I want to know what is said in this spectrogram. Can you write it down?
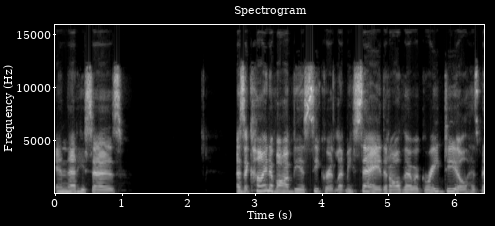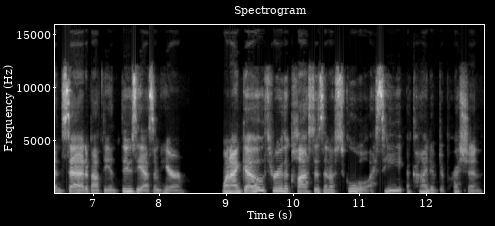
in that he says, as a kind of obvious secret, let me say that although a great deal has been said about the enthusiasm here, when I go through the classes in a school, I see a kind of depression,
